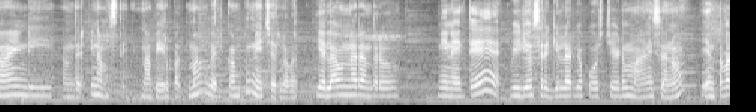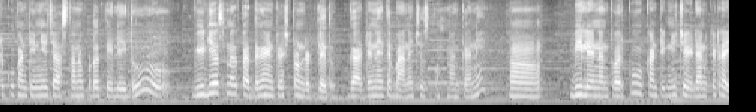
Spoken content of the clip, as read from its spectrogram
హాయ్ అండి. అందరికీ నమస్తే. నా పేరు Padma. Welcome to nature lover. ఎలా ఉన్నారు అందరూ? నేనైతే వీడియోస్ రెగ్యులర్గా పోస్ట్ చేయడం మానేశాను. ఎంతవరకు కంటిన్యూ చేస్తానో కూడా తెలియదు వీడియోస్ మీద పెద్దగా ఇంట్రెస్ట్ ఉండట్లేదు. గార్డెన్ అయితే బాగానే చూసుకుంటున్నాను కానీ వీలైనంత వరకు కంటిన్యూ చేయడానికి ట్రై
